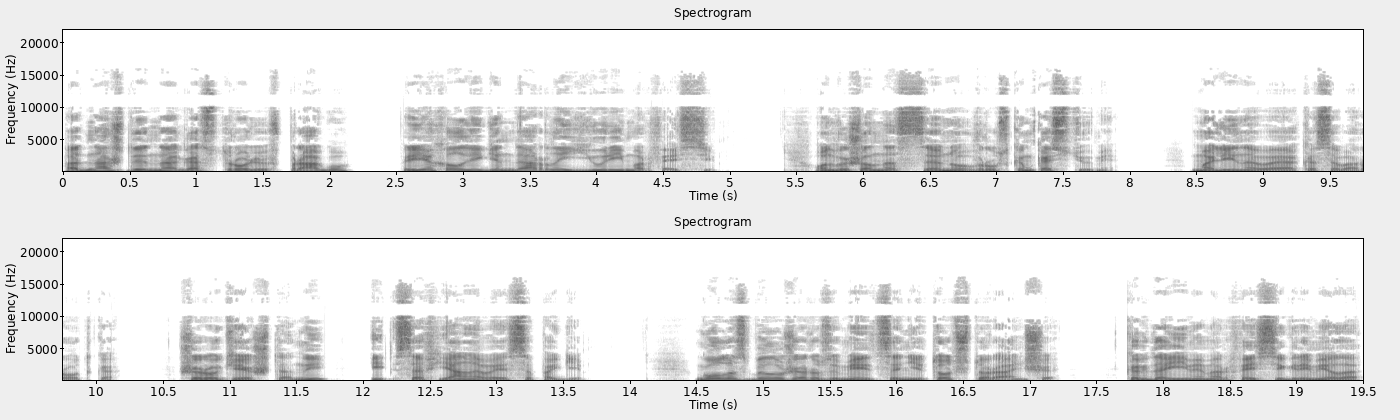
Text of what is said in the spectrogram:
Однажды на гастролю в Прагу приехал легендарный Юрий Морфесси. Он вышел на сцену в русском костюме. Малиновая косоворотка, широкие штаны и софьяновые сапоги. Голос был уже, разумеется, не тот, что раньше, когда имя Морфесси гремело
